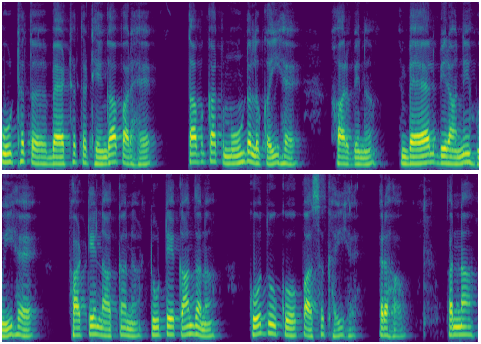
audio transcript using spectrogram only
ਉਠਤ ਬੈਠਤ, ਠੇਂਗਾ ਪਰ ਹੈ, ਤਬ ਕਤ ਮੂੰਡ ਲੁਕਈ ਹੈ। ਹਰ ਬਿਨ ਬੈਲ ਬਿਰਾਨੇ ਹੁਈ ਹੈ, ਫਾਟੇ ਨਾਕਨ ਟੂਟੇ ਕਾਂਧਨ ਕੋਦੂ ਕੋ ਪਸ ਖਈ ਹੈ। ਰਹਾਉ ਪੰਨਾ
